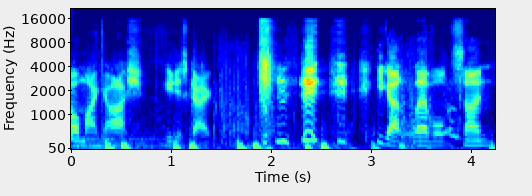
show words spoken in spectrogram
Oh my gosh. He just got he got leveled, son.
